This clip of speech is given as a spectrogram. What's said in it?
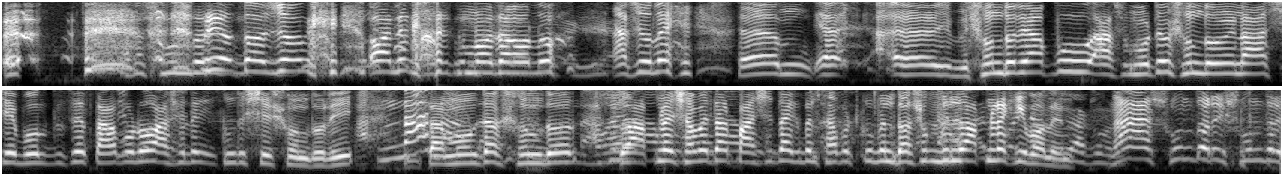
প্রিয় দর্শক অনেক মজা হলো। আসলে সুন্দরী আপু মোটেও সুন্দরী না সে বলতেছে তারপরেও আসলে কিন্তু সে সুন্দরী। তার মনটা সুন্দর তো আপনারা সবাই তার পাশে থাকবেন সাপোর্ট করবেন। দর্শক বিন্দু আপনারা কি বলেন? না সুন্দরী সুন্দরী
